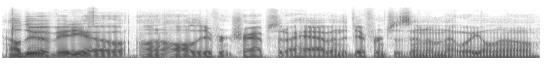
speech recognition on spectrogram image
I'll do a video on all the different traps that I have and the differences in them. That way you'll know.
